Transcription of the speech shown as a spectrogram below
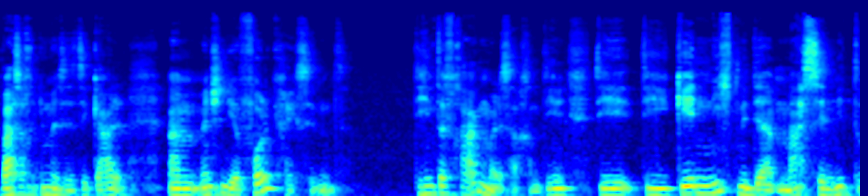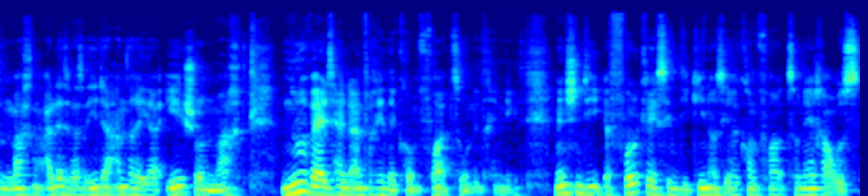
was auch immer, ist jetzt egal. Ähm, Menschen, die erfolgreich sind, die hinterfragen mal Sachen, die, die, die gehen nicht mit der Masse mit und machen alles, was jeder andere ja eh schon macht, nur weil es halt einfach in der Komfortzone drin liegt. Menschen, die erfolgreich sind, die gehen aus ihrer Komfortzone raus,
